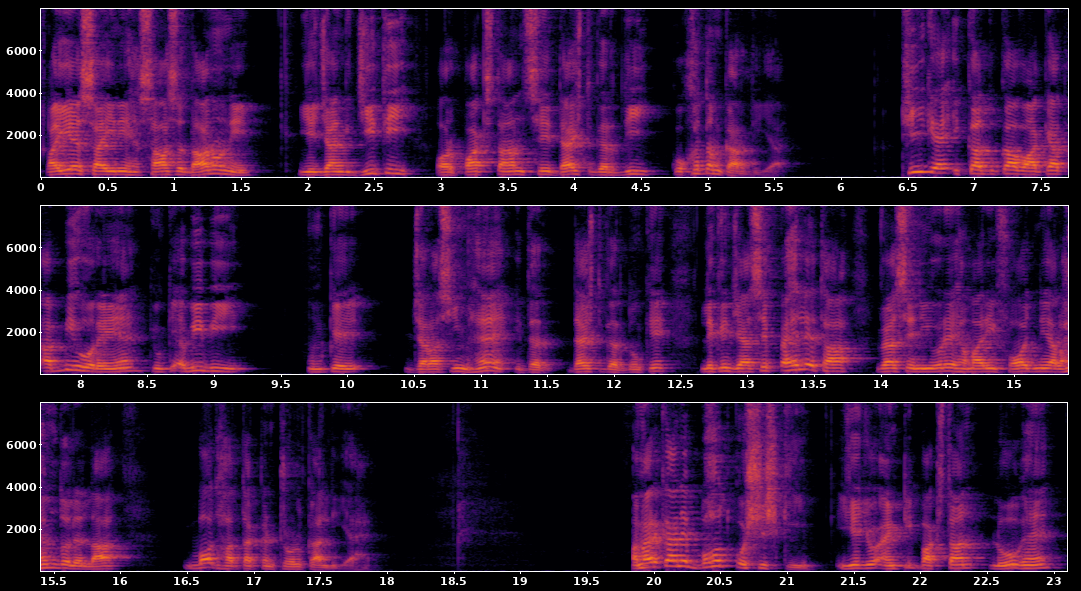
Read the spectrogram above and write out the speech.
आईएसआई ने, हसासदारों ने ये जंग जीती और पाकिस्तान से दहशत गर्दी को ख़त्म कर दिया। ठीक है, इक्का दुक्का वाक़ात अब भी हो रहे हैं, क्योंकि अभी भी उनके जरासीम हैं इधर दहशत गर्दों के, लेकिन जैसे पहले था, वैसे नहीं हो रहे। हमारी फ़ौज ने अल्हम्दुलिल्लाह बहुत हद तक कंट्रोल कर लिया है। अमेरिका ने बहुत कोशिश की, ये जो एंटी पाकिस्तान लोग हैं,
